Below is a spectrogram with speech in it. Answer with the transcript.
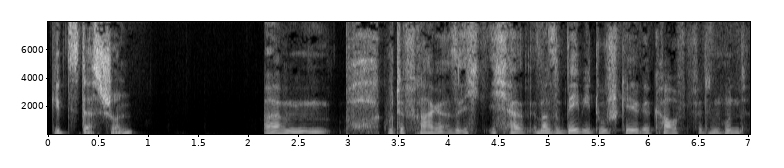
Gibt's das schon? Ähm, boah, gute Frage. Also ich, ich habe immer so Babyduschgel gekauft für den Hund.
